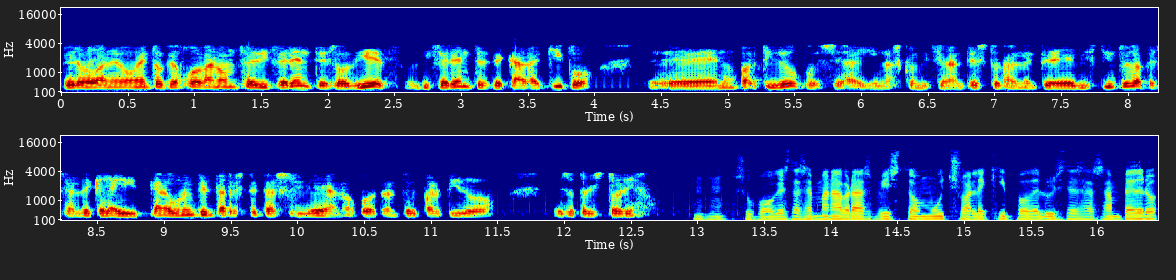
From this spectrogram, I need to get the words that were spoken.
pero en el momento que juegan 11 diferentes o 10 diferentes de cada equipo, eh, en un partido pues hay unos condicionantes totalmente distintos a pesar de que cada uno intenta respetar su idea, ¿no? Por lo tanto el partido es otra historia. Supongo que esta semana habrás visto mucho al equipo de Luis César San Pedro.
